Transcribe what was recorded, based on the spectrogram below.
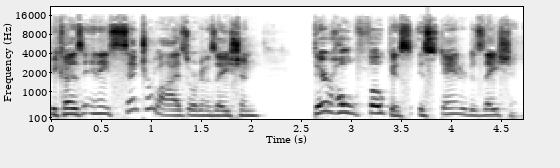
Because in a centralized organization, their whole focus is standardization.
